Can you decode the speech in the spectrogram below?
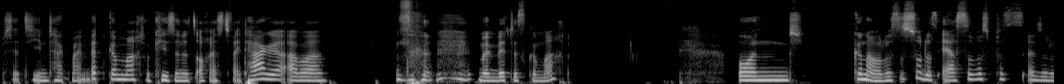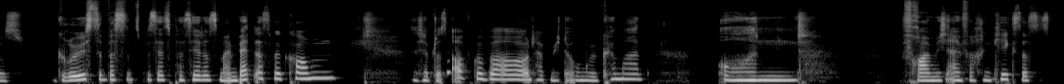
Bis jetzt jeden Tag mein Bett gemacht. Okay, sind jetzt auch erst zwei Tage, aber mein Bett ist gemacht. Und genau, das ist so das Erste, was passiert, also das Größte, was jetzt bis jetzt passiert ist. Mein Bett ist gekommen. Ich habe das aufgebaut, habe mich darum gekümmert und freue mich einfach in Keks, dass es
